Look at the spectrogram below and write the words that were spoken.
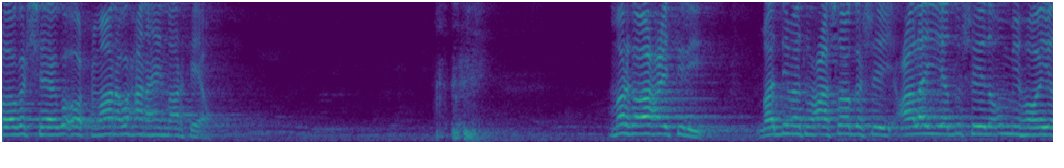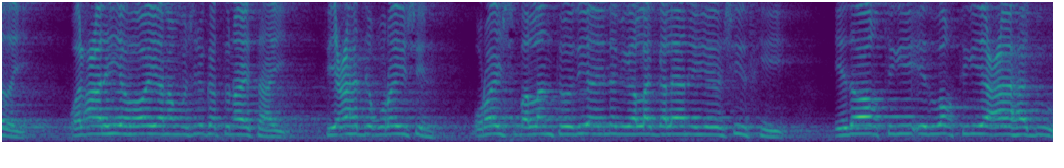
looga sheego oo xumaana waxaan ahayn ma arkayaan. Marka waxay tidhi qadimad waxaa soo gashay calaya dushayda ummi hooyaday walxaal hiya hooyana mushrikatun ay tahay fii cahdi qurayshin quraysh ballantoodii ay nebiga la galeen iyo heshiiskii id waqtigii id waqtigii caahaduu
